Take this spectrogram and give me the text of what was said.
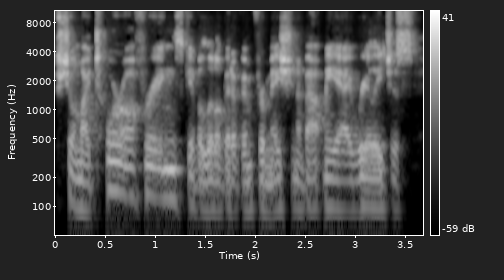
show my tour offerings, give a little bit of information about me. I really just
